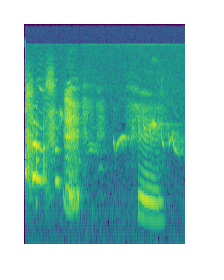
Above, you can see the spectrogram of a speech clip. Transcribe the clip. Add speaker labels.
Speaker 1: Hey.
